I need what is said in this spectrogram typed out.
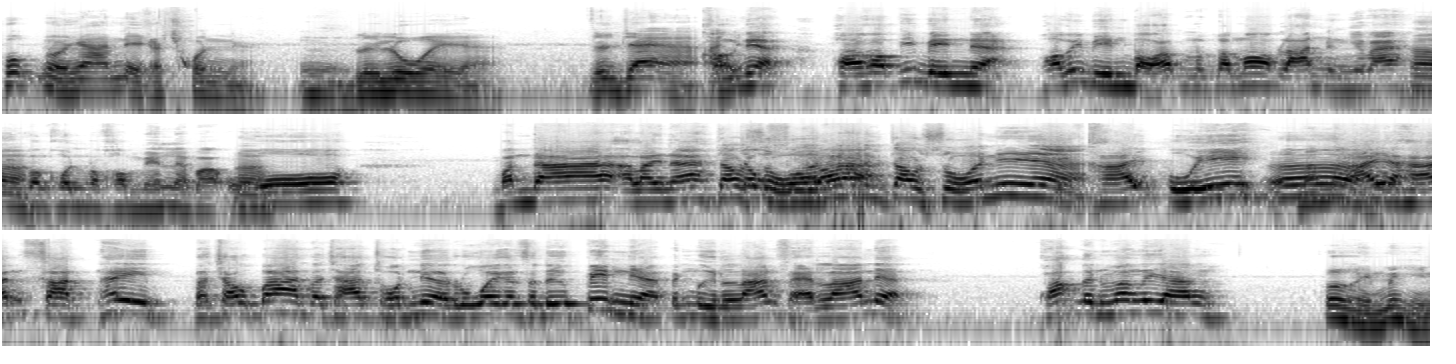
พวกหน่วยงานเอกชนเนี่ยอืมรวยๆอะ เยอะแยะอะอันเขานี้ เนี่ยพอเขาพี่บินเนี่ยพอพี่บินบอกว่ามันมามอบร้านหนึ่งใช่ไหมเออมีบางคนมาคอมเมนต์เลยว่าโอ้เออโหบรรดาอะไรนะเจ้าสัวนั่นเจ้าสัวเนี่ย ขายปุ๋ยเออ ขายอาหารสัตว์ให้ประชาบ้านประชาชนเนี่ยรวยกันสะดือปิ้นเนี่ยเป็นหมื่นล้านแสนล้านเนี่ย ควักเงินบ้างหรือยัง เออเห็นไม่เห็น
